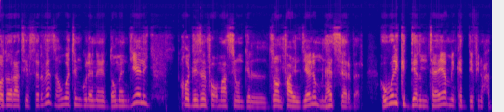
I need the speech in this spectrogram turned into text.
authoritative servers هو تنقول أنا ال domaine ديالي خذ les informations ديال ال zone file ديالهم من هاد ال serveur هو اللي كدير نتايا ملي ك définir واحد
